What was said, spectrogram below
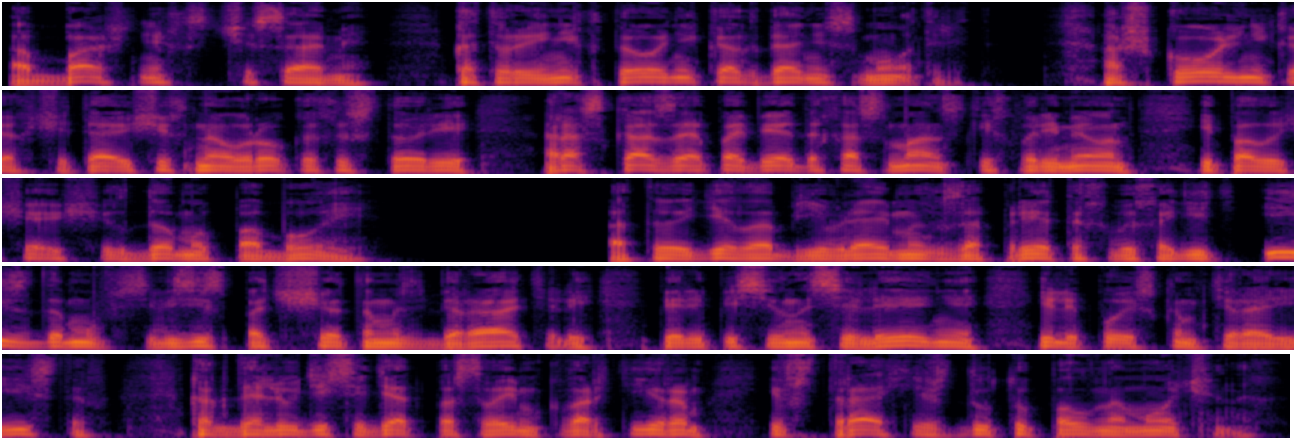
о башнях с часами, которые никто никогда не смотрит, о школьниках, читающих на уроках истории рассказы о победах османских времен и получающих дома побои, а то и дело объявляемых запретах выходить из дому в связи с подсчетом избирателей, переписью населения или поиском террористов, когда люди сидят по своим квартирам и в страхе ждут уполномоченных,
